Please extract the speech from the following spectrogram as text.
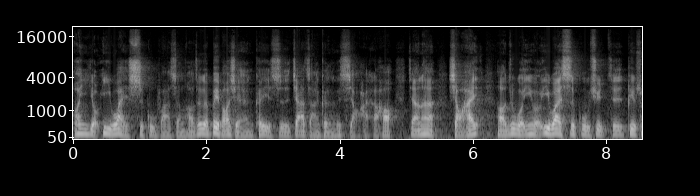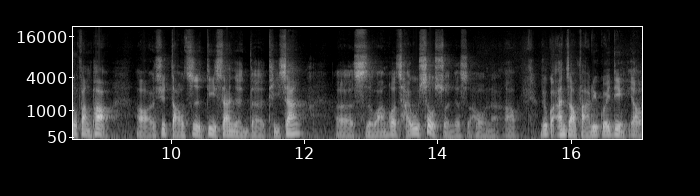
万一有意外事故发生哈，这个被保险人可以是家长，可能是小孩了哈。这样呢，小孩啊，如果因为有意外事故去，这譬如说放炮哦，去导致第三人的体伤、呃死亡或财物受损的时候呢，啊，如果按照法律规定要。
